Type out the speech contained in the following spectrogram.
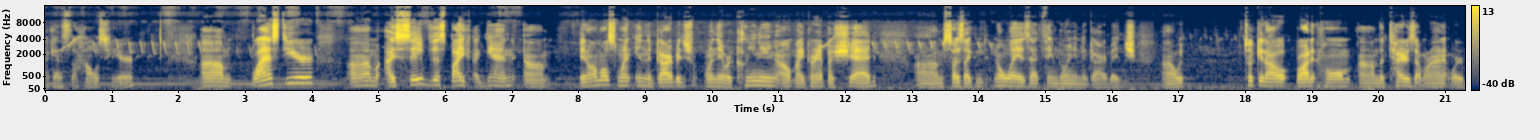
against the house here. Um, last year, um, I saved this bike again. Um, it almost went in the garbage when they were cleaning out my grandpa's shed. Um, so I was like, no way is that thing going in the garbage. Uh, we took it out, brought it home. Um, the tires that were on it were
